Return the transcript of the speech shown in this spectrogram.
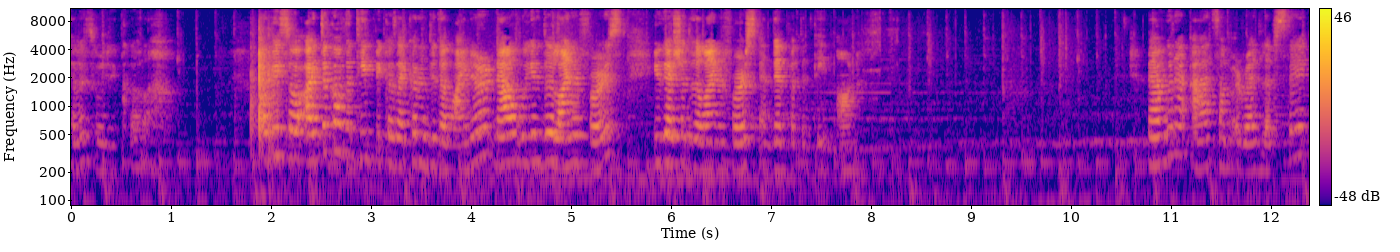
It looks really cool. Okay, so I took off the teeth because I couldn't do the liner. Now we can do the liner first. You guys should do the liner first and then put the teeth on. Now I'm gonna add some red lipstick.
